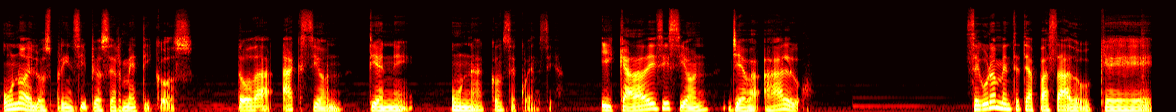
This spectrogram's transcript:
uno de los principios herméticos. Toda acción tiene una consecuencia y cada decisión lleva a algo. Seguramente te ha pasado que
